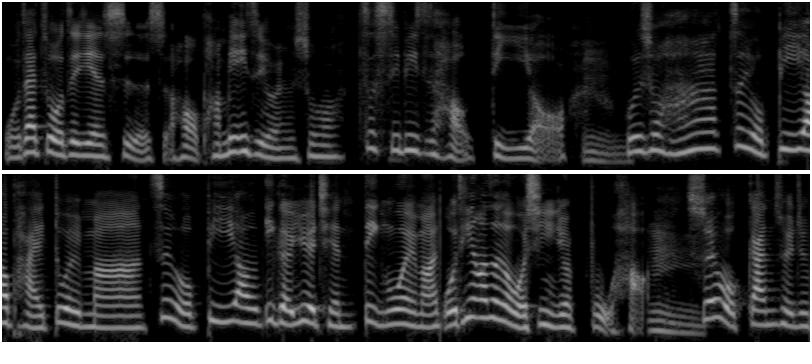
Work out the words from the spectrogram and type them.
我在做这件事的时时候，旁边一直有人说这 CP 值好低哦，嗯，或者说啊，这有必要排队吗？这有必要一个月前定位吗？我听到这个，我心里就不好，嗯，所以我干脆就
